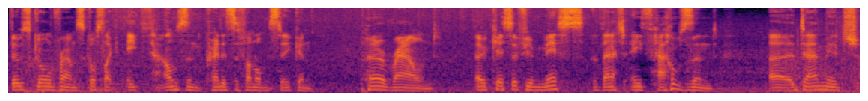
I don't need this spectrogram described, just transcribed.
Those gold rounds cost like 8,000 credits if I'm not mistaken per round. Okay, so if you miss that 8,000 uh, damage,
